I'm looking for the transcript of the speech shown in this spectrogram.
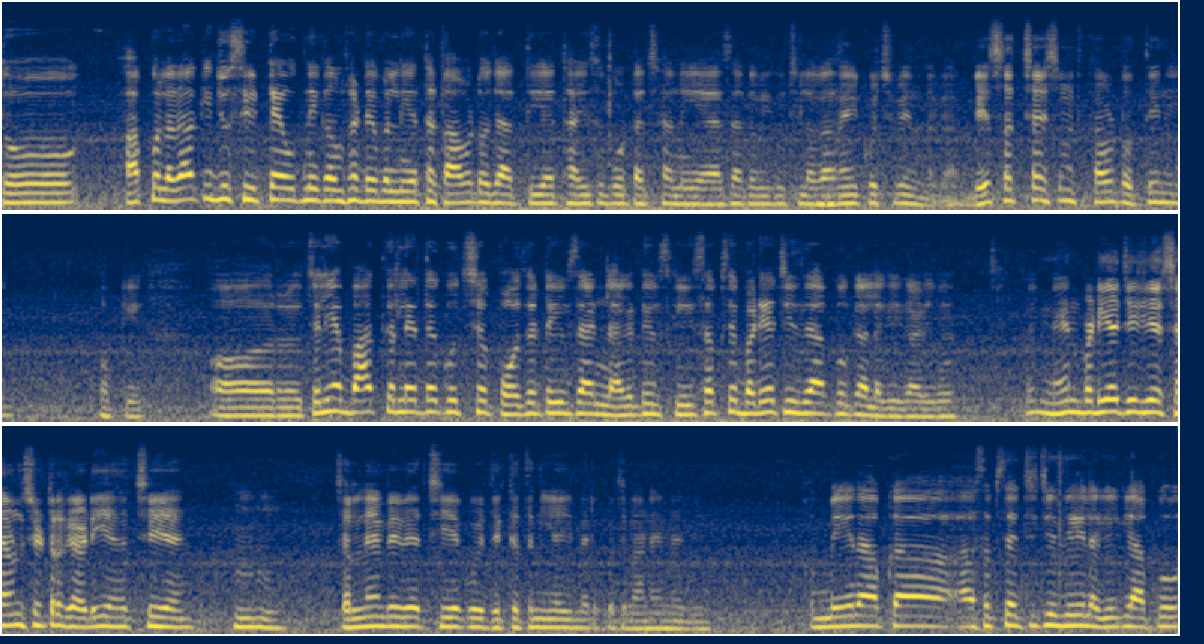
तो आपको लगा कि जो सीटें उतनी कंफर्टेबल नहीं है थकावट हो जाती है थाई सपोर्ट अच्छा नहीं है ऐसा कभी कुछ लगा? नहीं कुछ भी नहीं लगा। बेस अच्छा है, इसमें थकावट होती नहीं। ओके। और चलिए अब बात कर लेते हैं कुछ पॉजिटिव्स एंड नेगेटिव्स की। सबसे बढ़िया चीज़ है आपको क्या लगी गाड़ी में? मेन बढ़िया चीज़ ये सेवन सीटर गाड़ी है अच्छी है। हम्म हम्म। चलने में भी अच्छी है कोई दिक्कत नहीं आई मेरे को चलाने में भी। मेन आपका सबसे अच्छी चीज़ ये लगी कि आपको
